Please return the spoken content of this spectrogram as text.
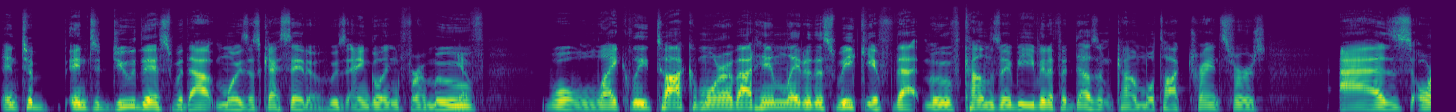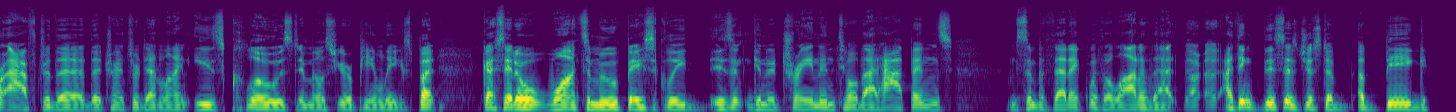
And to and to do this without Moises Caicedo, who's angling for a move. We'll likely talk more about him later this week if that move comes, maybe even if it doesn't come. We'll talk transfers as or after the, the transfer deadline is closed in most European leagues. But Caicedo wants a move, basically isn't going to train until that happens. I'm sympathetic with a lot of that. I- think this is just a, a big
